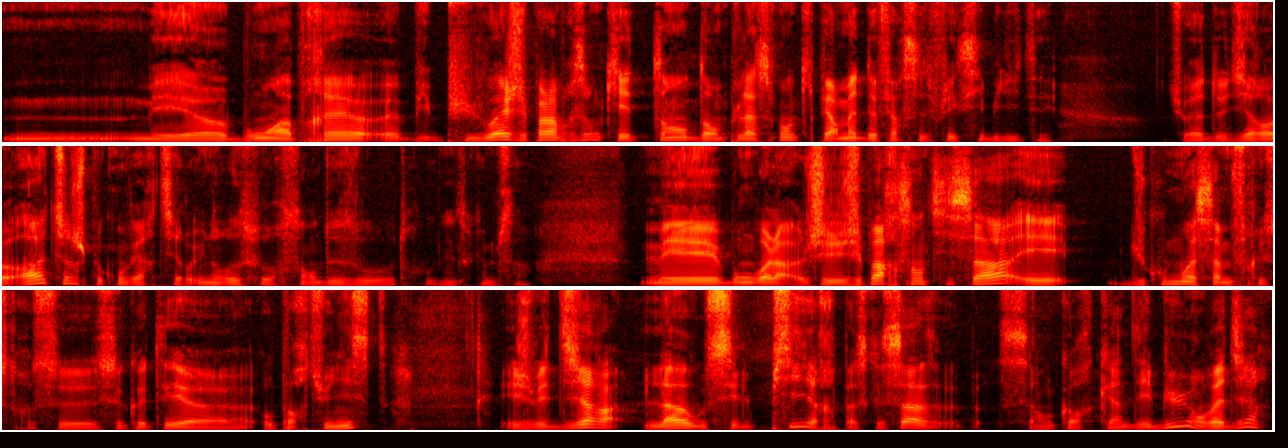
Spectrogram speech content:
Mais euh, bon, après, euh, puis, ouais, j'ai pas l'impression qu'il y ait tant d'emplacements qui permettent de faire cette flexibilité. Tu vois, de dire, ah oh, tiens, je peux convertir une ressource en deux autres, ou des trucs comme ça. Mm. Mais bon, voilà, j'ai pas ressenti ça, et du coup, moi, ça me frustre, ce, ce côté opportuniste. Et je vais te dire, là où c'est le pire, parce que ça, c'est encore qu'un début, on va dire,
